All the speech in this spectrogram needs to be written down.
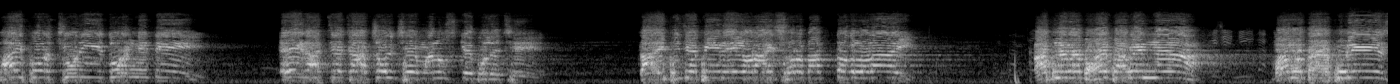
ভাইপোর চুরি, দুর্নীতি, এই রাজ্যে যা চলছে মানুষকে বলেছে। তাই বিজেপির এই লড়াই সর্বাত্মক লড়াই। আপনারা ভয় পাবেন না। মমতার পুলিশ,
